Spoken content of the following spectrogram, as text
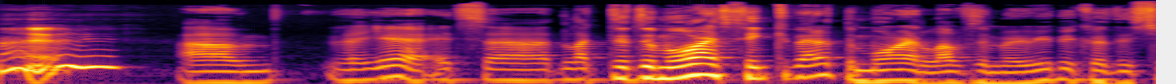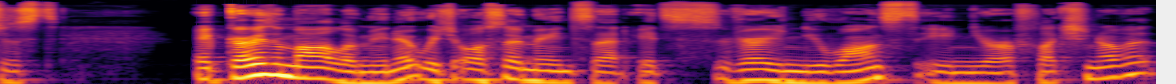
Oh, yeah, yeah. Um, but yeah, it's uh, like the, the more I think about it, the more I love the movie because it's just it goes a mile a minute, which also means that it's very nuanced in your reflection of it.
